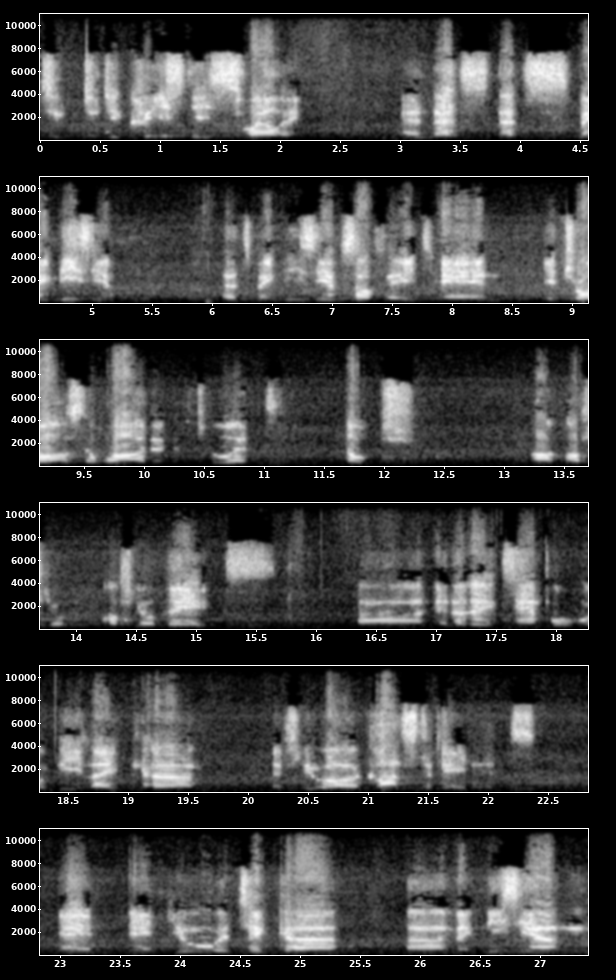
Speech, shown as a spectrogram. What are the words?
to to decrease the swelling, and that's that's magnesium. That's magnesium sulfate, and it draws the water, the fluid out of, of your of your legs. Uh, another example would be like um, if you are constipated and and you would take uh, uh, magnesium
